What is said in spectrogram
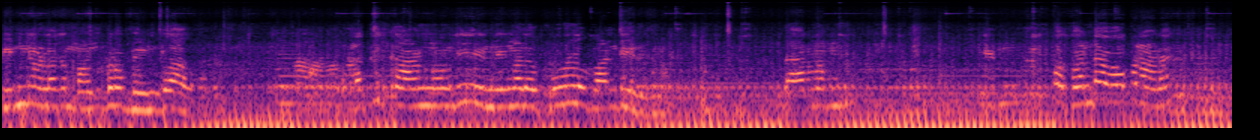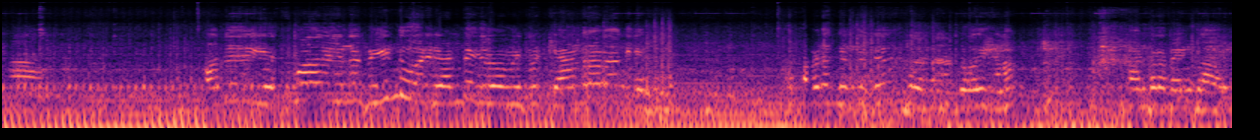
പിന്നെ ഉള്ളത് മൺട്രോ ബംഗ്ലാവ്. അത് കാണണമെങ്കിൽ നിങ്ങൾ ഫുള്ള് വണ്ടി എടുക്കണം. കാരണം ഇപ്പൊ സൺഡേ ഓപ്പൺ ആണ്. അത് എസ്മാളിൽ നിന്ന് വീണ്ടും ഒരു രണ്ട് കിലോമീറ്റർ കാനറ ബാങ്ക് അവിടെ നിന്നിട്ട് ചോദിക്കണം മൺട്രോ ബംഗ്ലാവ്.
